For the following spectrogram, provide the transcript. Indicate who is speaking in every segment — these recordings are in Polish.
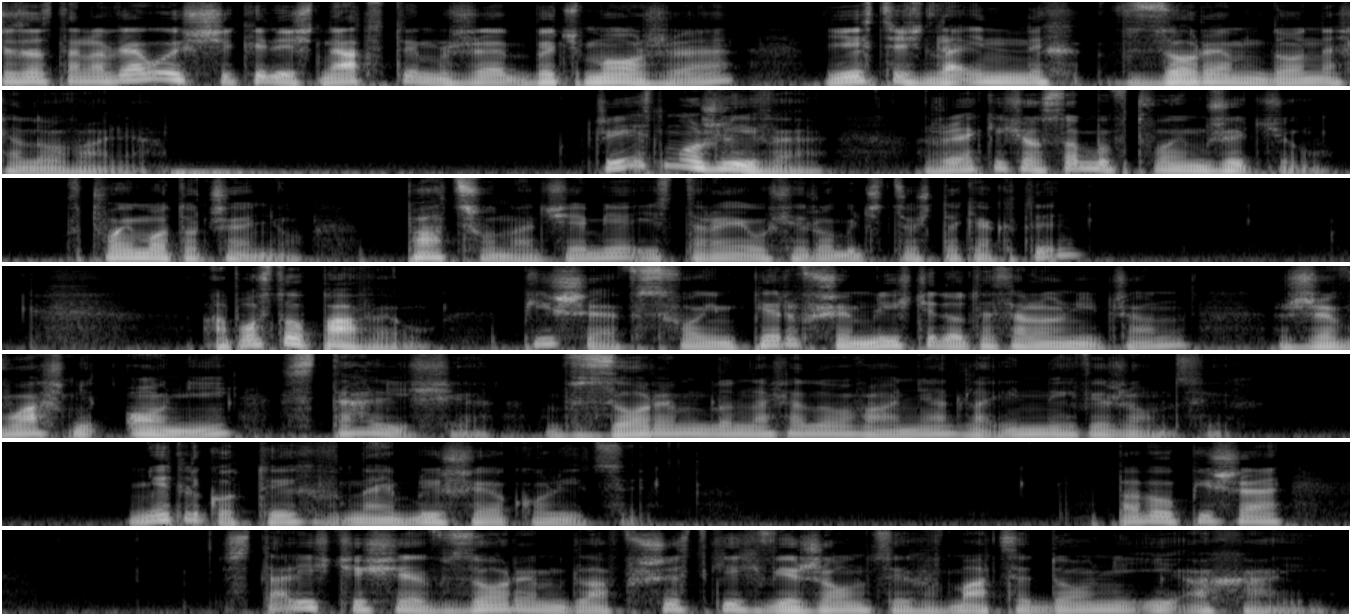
Speaker 1: Czy zastanawiałeś się kiedyś nad tym, że być może jesteś dla innych wzorem do naśladowania? Czy jest możliwe, że jakieś osoby w Twoim życiu, w Twoim otoczeniu patrzą na Ciebie i starają się robić coś tak jak Ty? Apostoł Paweł pisze w swoim pierwszym liście do Tesaloniczan, że właśnie oni stali się wzorem do naśladowania dla innych wierzących. Nie tylko tych w najbliższej okolicy. Paweł pisze: Staliście się wzorem dla wszystkich wierzących w Macedonii i Achai.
